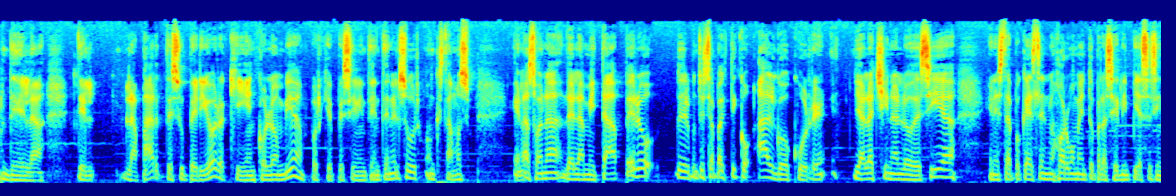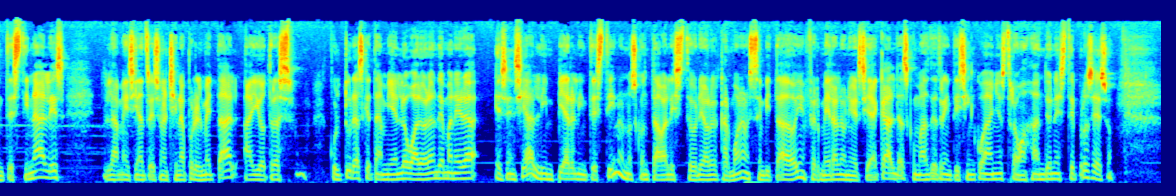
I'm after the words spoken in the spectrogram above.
de la, de la parte superior aquí en Colombia, porque pues intenta en el sur, aunque estamos en la zona de la mitad, pero desde el punto de vista práctico algo ocurre. Ya la China lo decía, en esta época es el mejor momento para hacer limpiezas intestinales, la medicina tradicional china por el metal, hay otras culturas que también lo valoran de manera esencial, limpiar el intestino. Nos contaba la historia Olga Carmona, nuestra invitada hoy, enfermera de la Universidad de Caldas, con más de 35 años trabajando en este proceso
